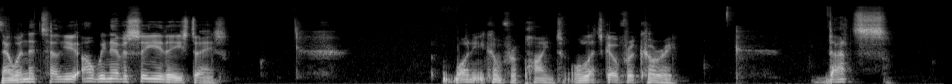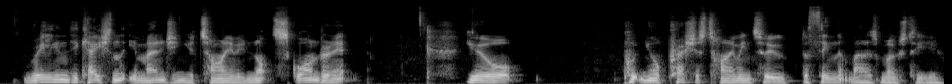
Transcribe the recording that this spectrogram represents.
Now, when they tell you, oh, we never see you these days, why don't you come for a pint or let's go for a curry? That's really indication that you're managing your time, you're not squandering it. You're putting your precious time into the thing that matters most to you.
